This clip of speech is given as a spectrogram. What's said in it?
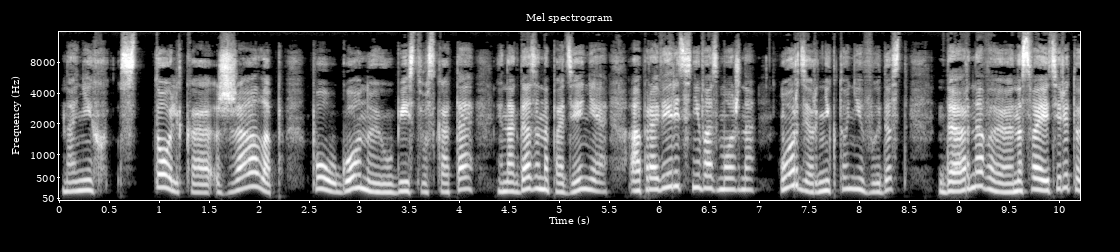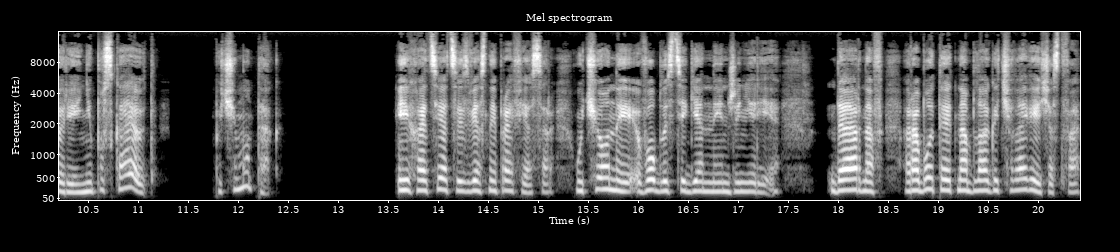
На них столько жалоб по угону и убийству скота, иногда за нападение, а проверить невозможно. Ордер никто не выдаст. Дарновы на своей территории не пускают. Почему так? Их отец — известный профессор, ученый в области генной инженерии. Дарнов работает на благо человечества,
